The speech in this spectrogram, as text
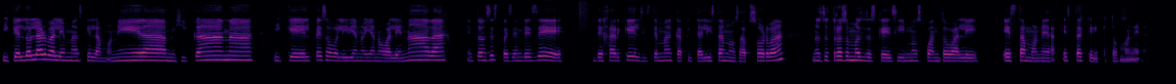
y que el dólar vale más que la moneda mexicana y que el peso boliviano ya no vale nada. Entonces, pues en vez de dejar que el sistema capitalista nos absorba, nosotros somos los que decidimos cuánto vale esta moneda, esta criptomoneda.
